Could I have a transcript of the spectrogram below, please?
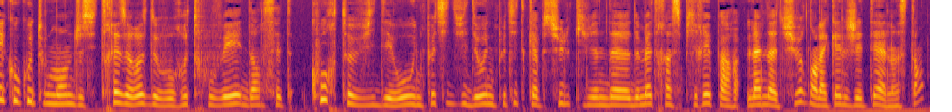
Et coucou tout le monde, je suis très heureuse de vous retrouver dans cette courte vidéo, une petite vidéo, une petite capsule qui vient de, m'être inspirée par la nature dans laquelle j'étais à l'instant,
